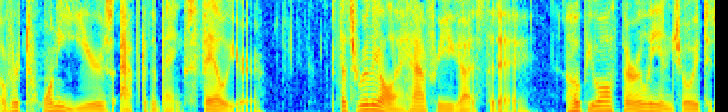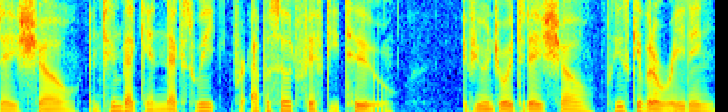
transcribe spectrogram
over 20 years after the bank's failure. But that's really all I have for you guys today. I hope you all thoroughly enjoyed today's show and tune back in next week for episode 52. If you enjoyed today's show, please give it a rating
